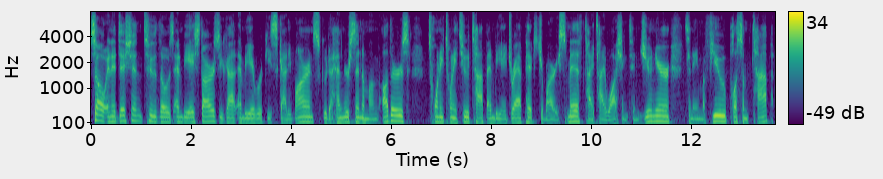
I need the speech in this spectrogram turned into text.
So, in addition to those NBA stars, you got NBA rookies Scottie Barnes, Scoot Henderson, among others. 2022 top NBA draft picks Jabari Smith, Ty Ty Washington Jr., to name a few, plus some top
